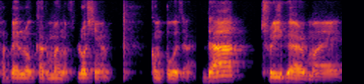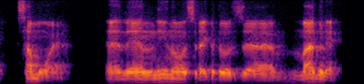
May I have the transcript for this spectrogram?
Pablo Karmanov, Russian composer. That triggered my somewhere, and then you know it's like those uh, magnet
